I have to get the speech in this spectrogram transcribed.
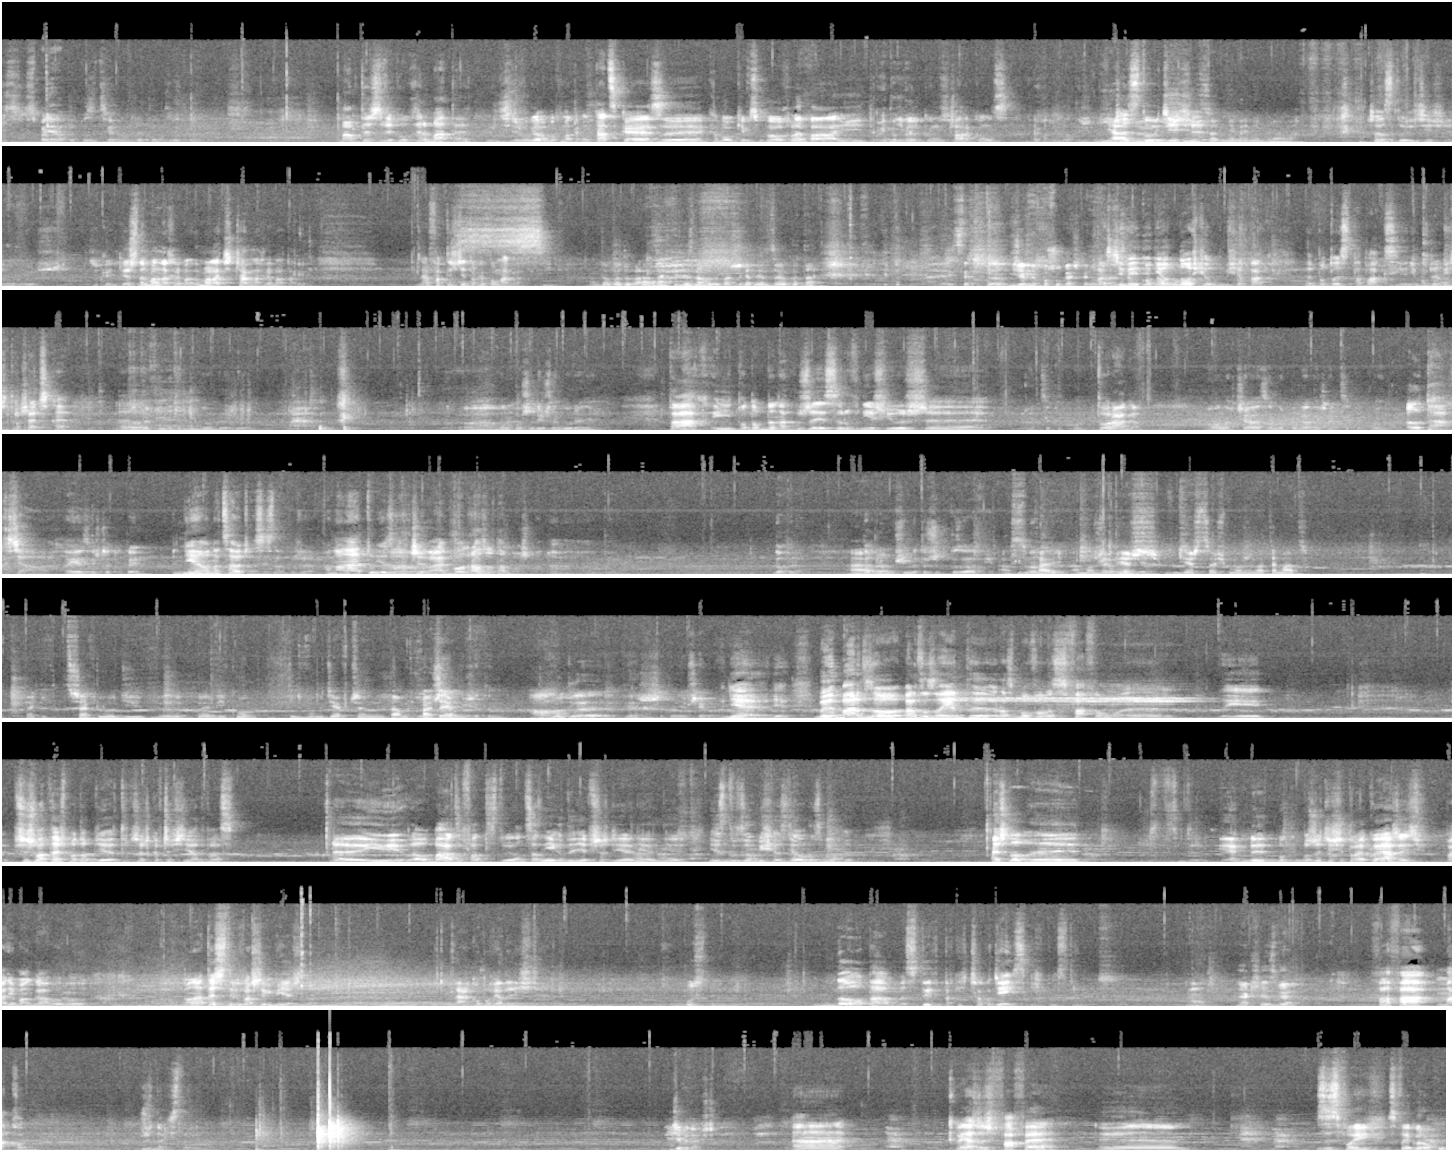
jest wspaniała propozycja to jak zwykle. Mam też zwykłą herbatę. Widzicie, że w ogóle obok ma taką tackę z kawałkiem suchego chleba i taką to niewielką czarką z... Chyba też. Ja Częstujcie się. nic od niego nie brała. Częstujcie się. No już. Okay. To jest normalna herbata, normalna czarna herbata. A faktycznie trochę pomaga. A do gotowa. A za chwilę znowu zobaczysz gadającego kota. Idziemy poszukać tego Właściwie kota, nie odnosiłbym się tak, bo to jest tabaksja, nie mogę No. mieć troszeczkę. to E, definitywnie wyobraziłem. A, on poszedł już na górę, nie? tak, i podobno na górze jest również już e, Arcykapłan. Toragan. A Ona chciała ze mną pogadać, arcykapłan. O tak, chciała. A jest jeszcze tutaj? Nie, ona cały czas jest na górze. Ona nawet tu nie zahaczyła, jakby od razu tam poszła. Aha, okej. Dobra, A, dobra, musimy to szybko załatwić. a póki słuchaj, mamy- a może wiesz, wiesz coś może na temat takich trzech ludzi w chlewiku i dwóch dziewczyn tam w Nie chacie? przejmuj się tym. A? W ogóle, wiesz, się tym nie przejmuj. Nie, nie. Byłem bardzo, bardzo zajęty rozmową z Fafą. e, I przyszła też podobnie troszeczkę wcześniej od Was. E, I no, bardzo fascynująca. Nigdy nie, nie, nie, nie, znudzą mi się z nią rozmowy. Zresztą e, jakby mo- możecie się trochę kojarzyć, Panie Mangało, bo ona też z tych Waszych wież. No. Tak, opowiadaliście. Pusty. No, tam z tych takich czarodziejskich pustyń. No. Jak się zwie? Fafa Makon. Różna historia. 19. Eee, kojarzysz Fafę eee, ze swoich, swojego roku?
